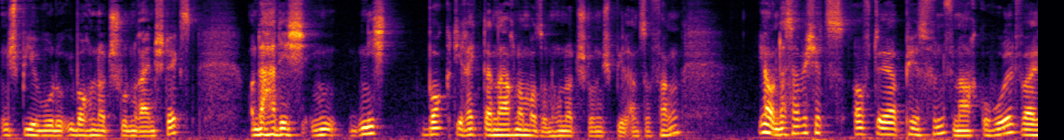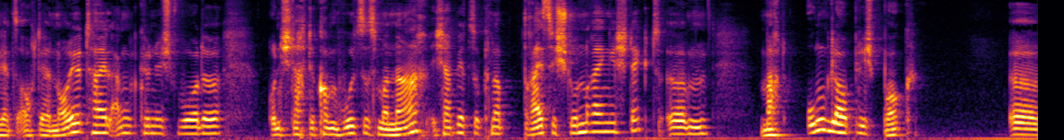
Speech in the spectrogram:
ein Spiel, wo du über 100 Stunden reinsteckst. Und da hatte ich nicht Bock, direkt danach nochmal so ein 100-Stunden-Spiel anzufangen. Ja, und das habe ich jetzt auf der PS5 nachgeholt, weil jetzt auch der neue Teil angekündigt wurde. Und ich dachte, komm, holst es mal nach. Ich habe jetzt so knapp 30 Stunden reingesteckt. Ähm, macht unglaublich Bock. Äh,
